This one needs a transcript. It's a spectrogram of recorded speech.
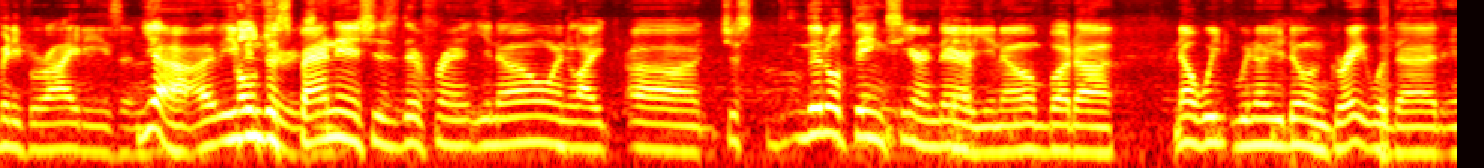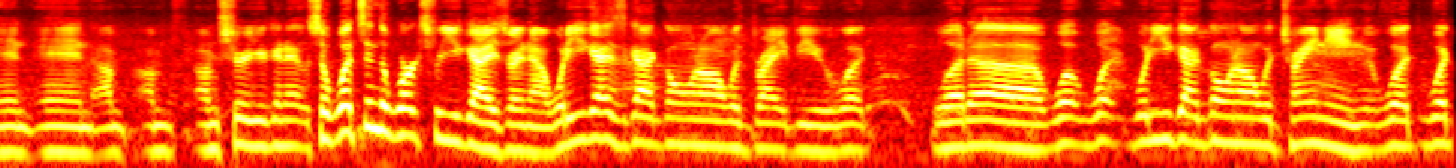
many varieties and Yeah, even the Cultures and- Spanish is different, you know, and like uh, just little things here and there, Yeah. you know. But uh, no, we, we know you're doing great with that, and and I'm I'm I'm sure you're gonna. So what's in the works for you guys right now? What do you guys got going on with Brightview? What what uh what what what do you got going on with training? What what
